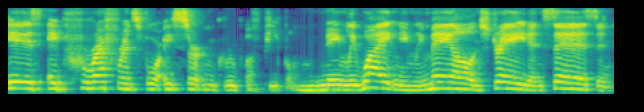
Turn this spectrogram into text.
is a preference for a certain group of people, namely white, namely male and straight and cis and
